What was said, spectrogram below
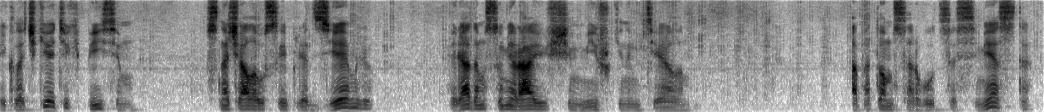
И клочки этих писем сначала усыплят землю рядом с умирающим Мишкиным телом, а потом сорвутся с места –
